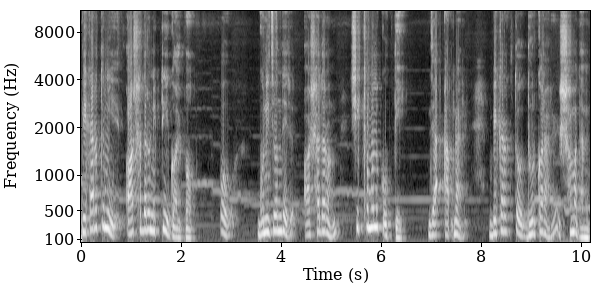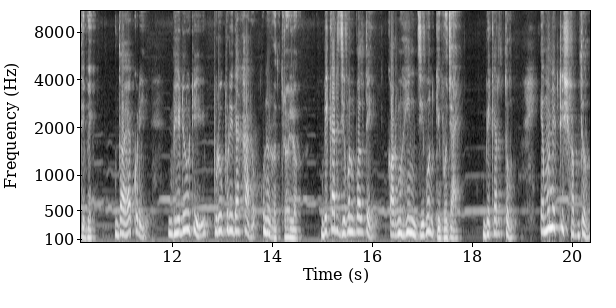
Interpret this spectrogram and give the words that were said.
বেকারত্ব নিয়ে অসাধারণ একটি গল্প ও গুণীজনদের অসাধারণ শিক্ষামূলক উক্তি যা আপনার বেকারত্ব দূর করার সমাধান দেবে। দয়া করে ভিডিওটি পুরোপুরি দেখার অনুরোধ রইল। বেকার জীবন বলতে কর্মহীন জীবনকে বোঝায়। বেকারত্ব এমন একটি শব্দ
